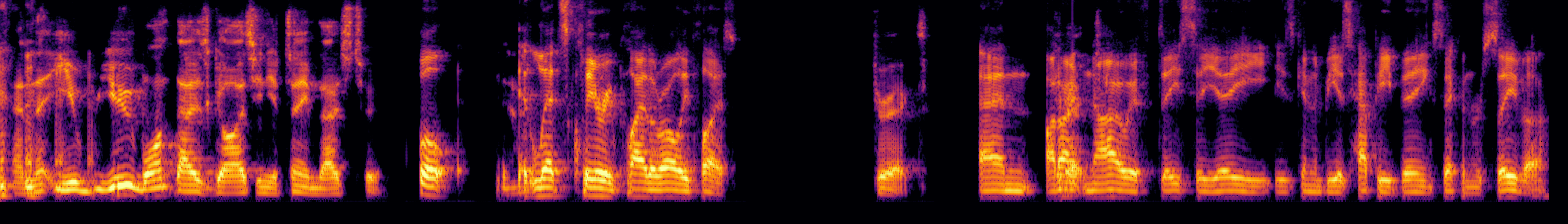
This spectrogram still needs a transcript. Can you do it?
and that you you want those guys in your team. Those two, Well, you know? it lets Cleary play the role he plays. correct? And I Correct. don't know if DCE is going to be as happy being second receiver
